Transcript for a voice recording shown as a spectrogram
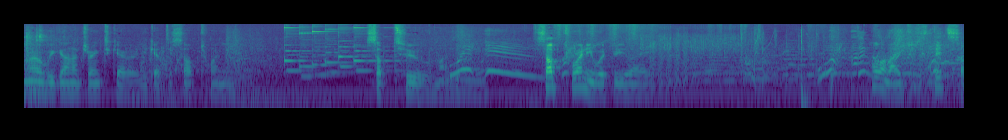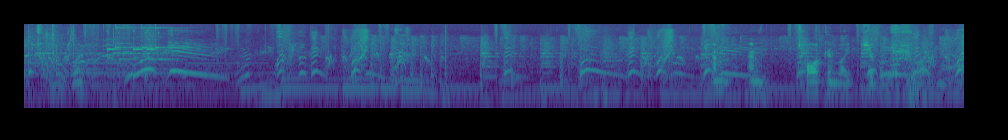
No, we gonna drink together. You get the sub 20. Sub 2, my man. Sub 20 would be like... Hold on, I just did sub 20. Wait. I'm I'm talking like gibberish right now.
